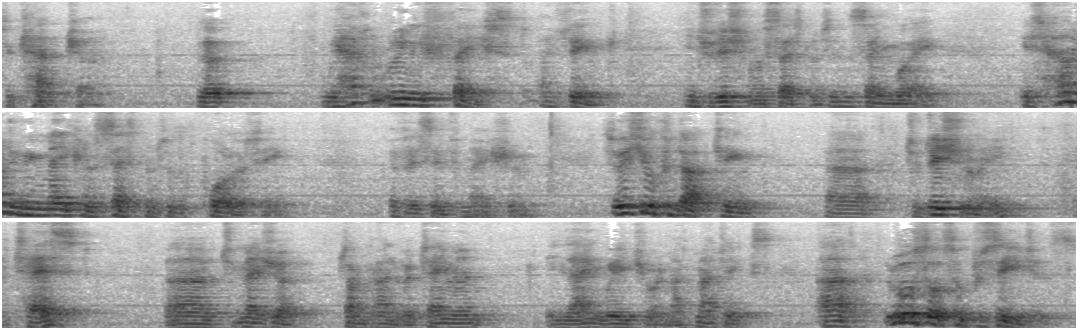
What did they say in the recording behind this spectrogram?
to capture that we haven't really faced, I think, in traditional assessment in the same way, is how do we make an assessment of the quality of this information? So if you're conducting uh, traditionally a test uh, to measure some kind of attainment in language or in mathematics, uh, there are all sorts of procedures.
